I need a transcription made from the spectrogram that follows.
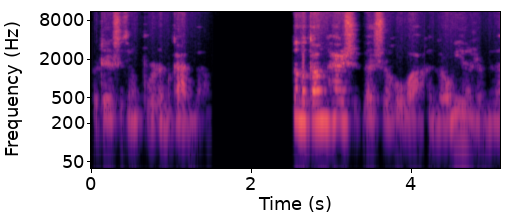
说这个事情不是这么干的。那么刚开始的时候啊，很容易是什么呢？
